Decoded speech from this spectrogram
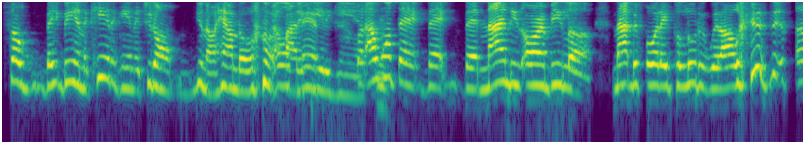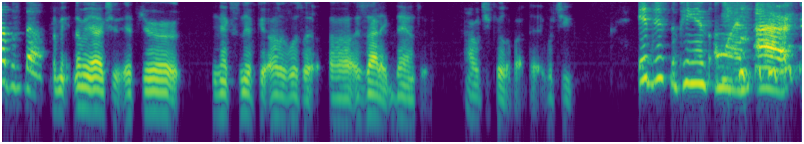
so be, being a kid again that you don't, you know, handle I want that finance. kid again. But I want that that that '90s R and B love, not before they polluted with all this, this other stuff. Let me let me ask you: If your next significant other was a uh, exotic dancer, how would you feel about that? Would you? it just depends on our.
